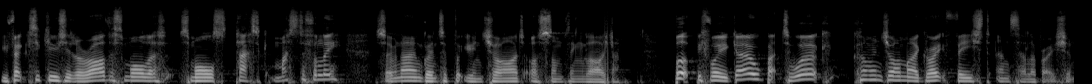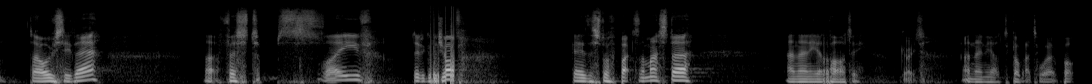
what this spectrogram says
You've executed a rather smaller, small task masterfully, so now I'm going to put you in charge of something larger. But before you go back to work, come and join my great feast and celebration. So, obviously, there, that first slave did a good job, gave the stuff back to the master, and then he had a party. Great. And then he had to go back to work, but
